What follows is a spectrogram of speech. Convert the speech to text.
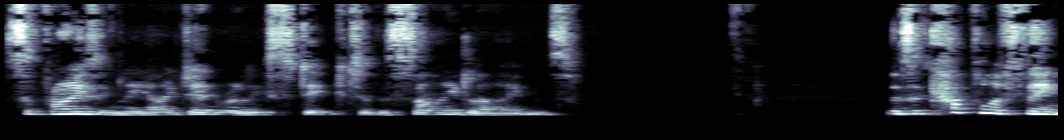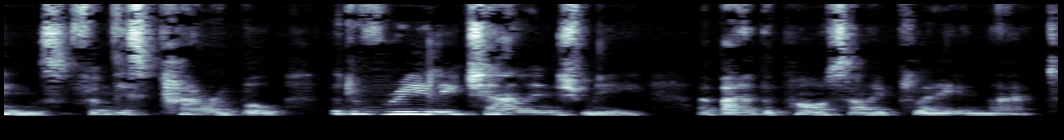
surprisingly, I generally stick to the sidelines. There's a couple of things from this parable that have really challenged me about the part I play in that.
